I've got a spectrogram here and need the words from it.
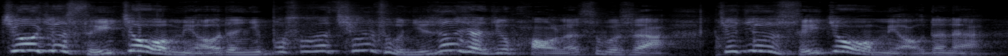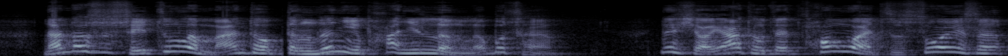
究竟谁叫我描的？你不说说清楚，你扔下就跑了，是不是啊？究竟是谁叫我描的呢？难道是谁蒸了馒头等着你，怕你冷了不成？那小丫头在窗外只说一声：“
